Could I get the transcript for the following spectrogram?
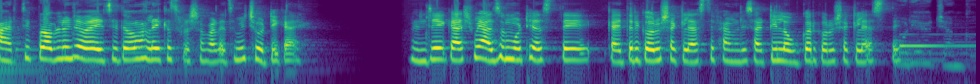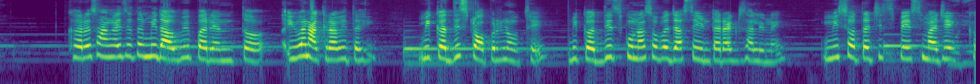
आर्थिक प्रॉब्लेम जेव्हा यायचे तेव्हा मला एकच प्रश्न पडायचा मी छोटी काय? म्हणजे काश मी अजून मोठी असते काहीतरी करू शकले असते फॅमिलीसाठी लवकर करू शकले असते. खरं सांगायचं तर मी दहावीपर्यंत इवन अकरावीतही मी कधीच टॉपर नव्हते. मी कधीच कुणासोबत जास्त इंटरॅक्ट झाले नाही. मी स्वतःची स्पेस माझे एक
